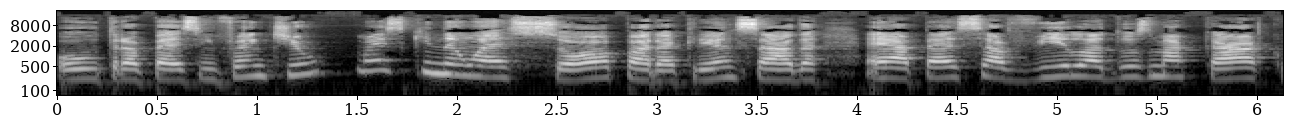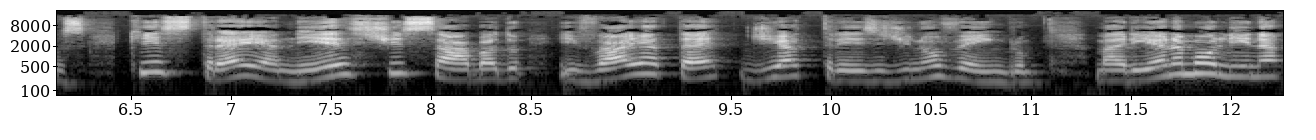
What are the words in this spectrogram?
Outra peça infantil, mas que não é só para a criançada, é a peça Vila dos Macacos, que estreia neste sábado e vai até dia 13 de novembro. Mariana Molina,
